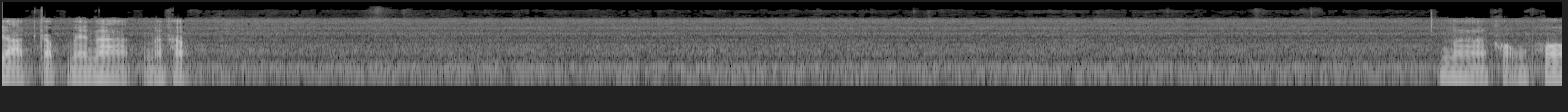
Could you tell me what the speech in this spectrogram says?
ญาติกับแม่นาคนะครับ หน้าของพ่อ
